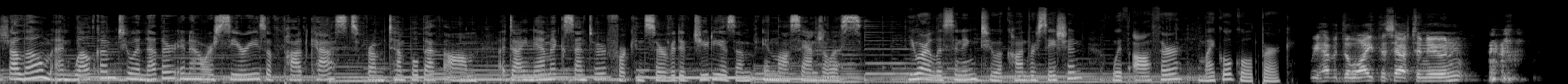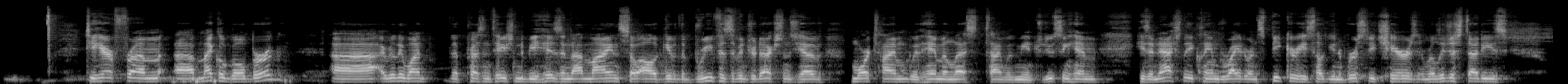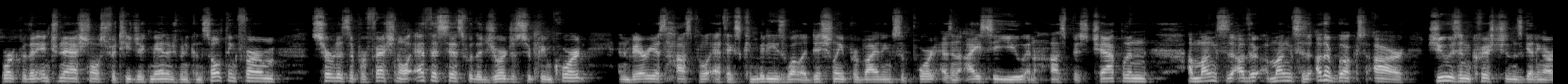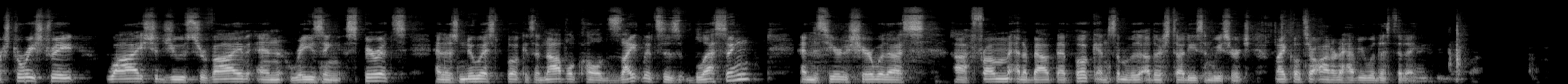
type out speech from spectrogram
Shalom, and welcome to another in our series of podcasts from Temple Beth Am, a dynamic center for conservative Judaism in Los Angeles. You are listening to a conversation with author Michael Goldberg. We have a delight this afternoon to hear from uh, Michael Goldberg. Uh, I really want the presentation to be his and not mine, so I'll give the briefest of introductions. You have more time with him and less time with me introducing him. He's a nationally acclaimed writer and speaker. He's held university chairs in religious studies, worked with an international strategic management consulting firm, served as a professional ethicist with the Georgia Supreme Court and various hospital ethics committees, while additionally providing support as an ICU and hospice chaplain. Amongst his other, amongst his other books are Jews and Christians Getting Our Story Straight, why Should Jews Survive and Raising Spirits. And his newest book is a novel called Zieglitz's Blessing and is here to share with us uh, from and about that book and some of the other studies and research. Michael, it's our honor to have you with us today.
